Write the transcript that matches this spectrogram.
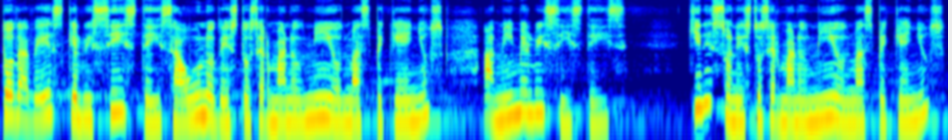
Toda vez que lo hicisteis a uno de estos hermanos míos más pequeños, a mí me lo hicisteis. ¿Quiénes son estos hermanos míos más pequeños?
